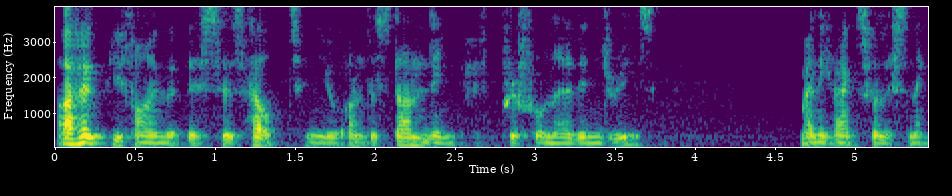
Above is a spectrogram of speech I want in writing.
I hope you find that this has helped in your understanding of peripheral nerve injuries. Many thanks for listening.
